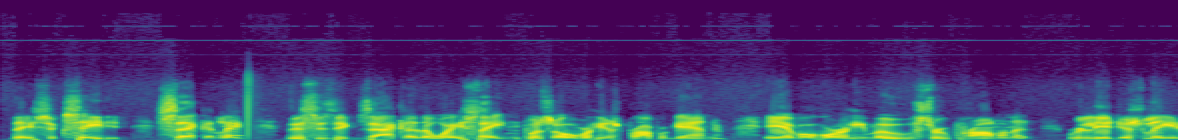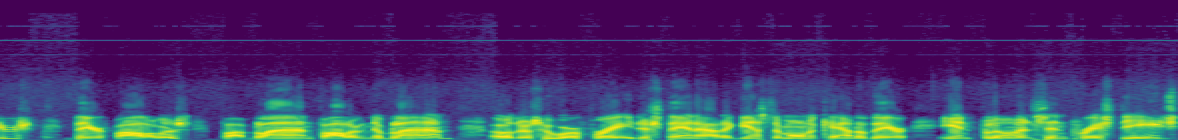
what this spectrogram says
They succeeded. Secondly, this is exactly the way Satan puts over his propaganda. Everywhere he moves through prominent religious leaders, their followers, blind following the blind, others who are afraid to stand out against them on account of their influence and prestige,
